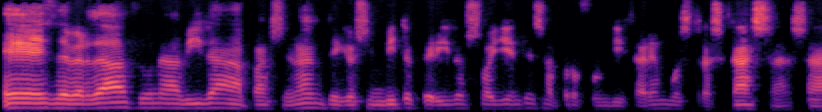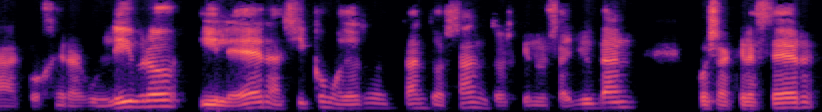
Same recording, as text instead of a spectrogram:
Es de verdad una vida apasionante que os invito, queridos oyentes, a profundizar en vuestras casas, a coger algún libro y leer, así como de otros tantos santos que nos ayudan pues, a crecer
